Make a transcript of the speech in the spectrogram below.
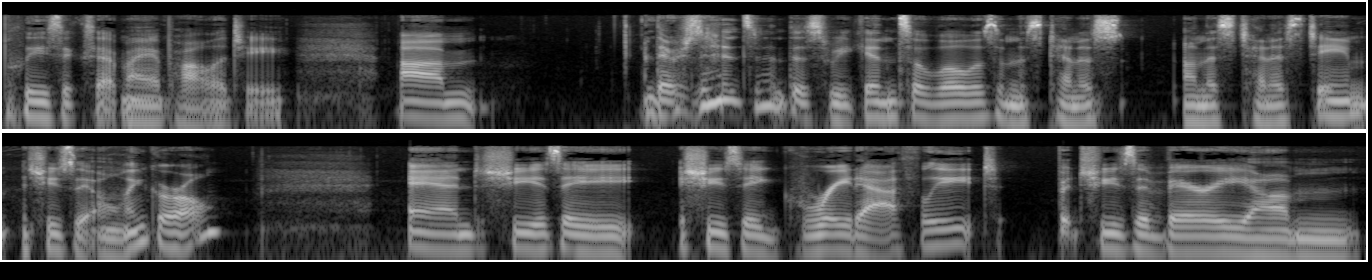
Please accept my apology. Um, there's an incident this weekend. So Lola's in this tennis on this tennis team. She's the only girl, and she is a she's a great athlete, but she's a very um,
